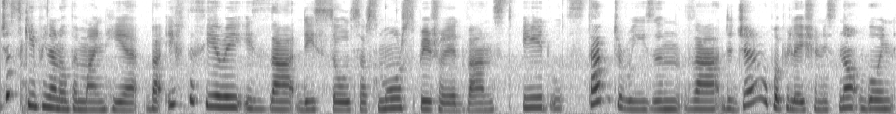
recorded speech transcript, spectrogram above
just keeping an open mind here, but if the theory is that these souls are more spiritually advanced, it would stand to reason that the general population is not going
